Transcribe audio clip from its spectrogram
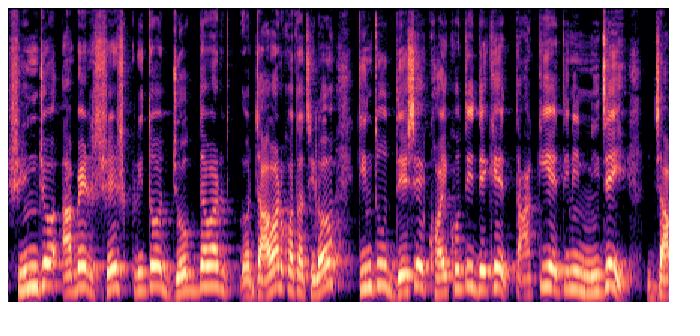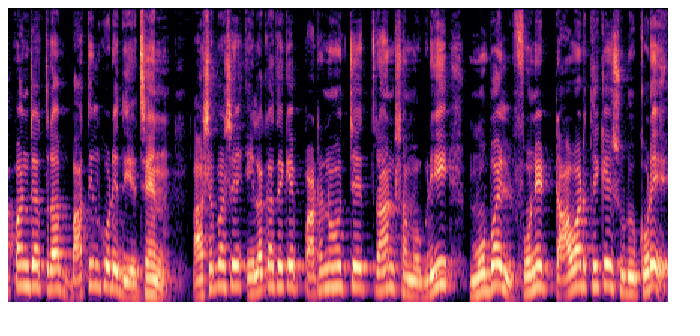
শিনজো আবের শেষকৃত যোগ দেওয়ার, যাওয়ার কথা ছিল, কিন্তু দেশে ক্ষয়ক্ষতি দেখে তাকিয়ে তিনি নিজেই জাপান যাত্রা বাতিল করে দিয়েছেন। আশেপাশে এলাকা থেকে পাঠানো হচ্ছে ত্রাণ সামগ্রী, মোবাইল ফোনের টাওয়ার থেকে শুরু করে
